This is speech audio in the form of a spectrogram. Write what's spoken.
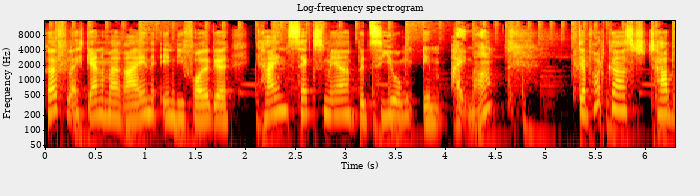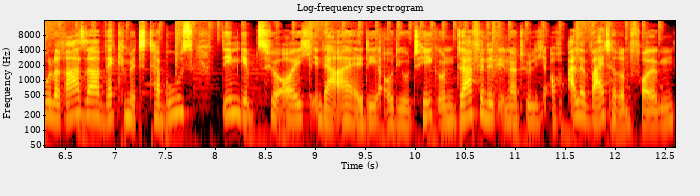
Hört vielleicht gerne mal rein in die Folge Kein Sex mehr, Beziehung im Eimer. Der Podcast Tabula Rasa, weg mit Tabus, den gibt's für euch in der ARD Audiothek und da findet ihr natürlich auch alle weiteren Folgen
